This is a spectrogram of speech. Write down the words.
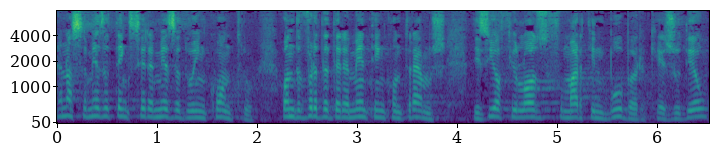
a nossa mesa tem que ser a mesa do encontro, onde verdadeiramente encontramos. Dizia o filósofo Martin Buber, que é judeu,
